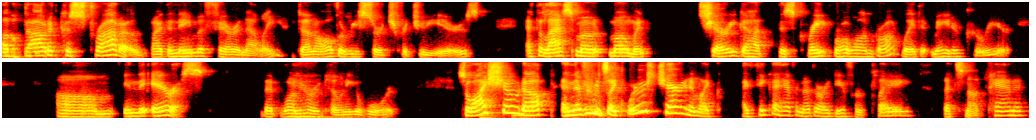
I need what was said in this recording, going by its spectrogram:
about a castrato by the name of Farinelli, done all the research for two years. At the last mo- moment, Cherry got this great role on Broadway that made her career um, in The Heiress that won her a Tony Award. So I showed up and everyone's like, Where's Cherry? And I'm like, I think I have another idea for a play. Let's not panic.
